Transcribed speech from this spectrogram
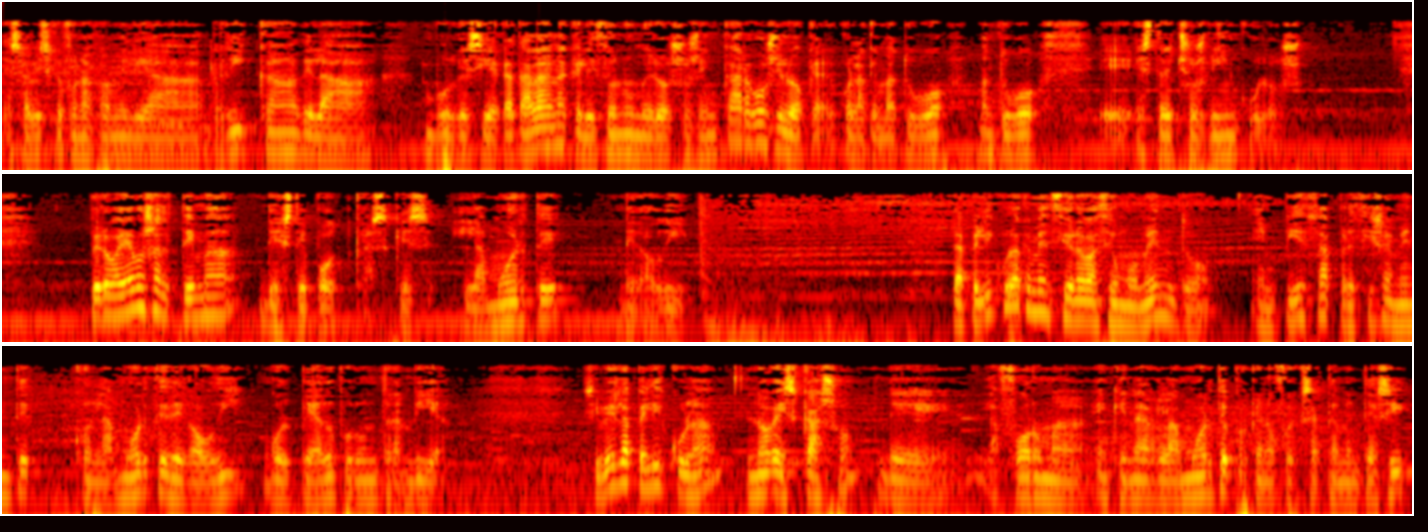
ya sabéis que fue una familia rica de la burguesía catalana que le hizo numerosos encargos y con la que mantuvo, mantuvo eh, estrechos vínculos. Pero vayamos al tema de este podcast, que es la muerte de Gaudí. La película que mencionaba hace un momento empieza precisamente con la muerte de Gaudí golpeado por un tranvía. Si veis la película, no hagáis caso de la forma en que narra la muerte, porque no fue exactamente así.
